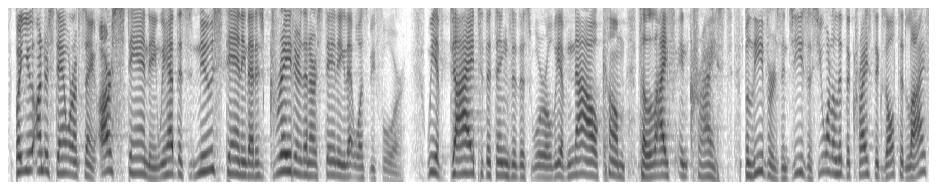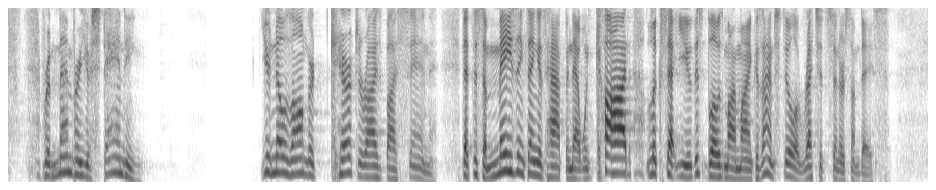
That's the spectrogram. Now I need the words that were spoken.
But you understand what I'm saying. Our standing, we have this new standing that is greater than our standing that was before. We have died to the things of this world. We have now come to life in Christ. Believers in Jesus, you want to live the Christ exalted life? Remember your standing. You're no longer characterized by sin. That this amazing thing has happened, that when God looks at you, this blows my mind because I am still a wretched sinner some days.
